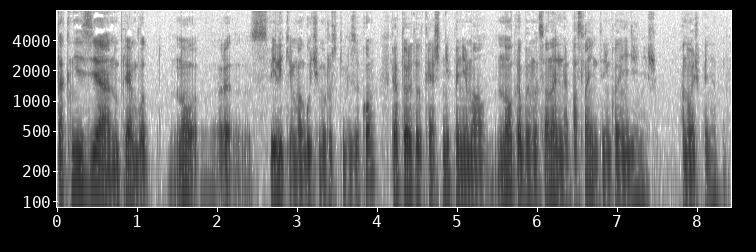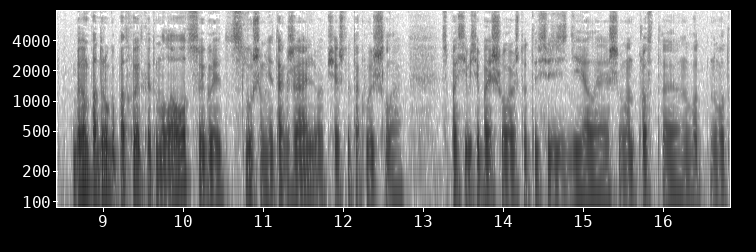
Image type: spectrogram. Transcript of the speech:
так нельзя, ну прям вот, ну, с великим могучим русским языком, который тот, конечно, не понимал, но как бы эмоциональное послание ты никуда не денешь. Оно очень понятно. Потом подруга подходит к этому лаоцу и говорит, слушай, мне так жаль вообще, что так вышло. Спасибо тебе большое, что ты все здесь делаешь. Он просто, ну вот, ну вот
